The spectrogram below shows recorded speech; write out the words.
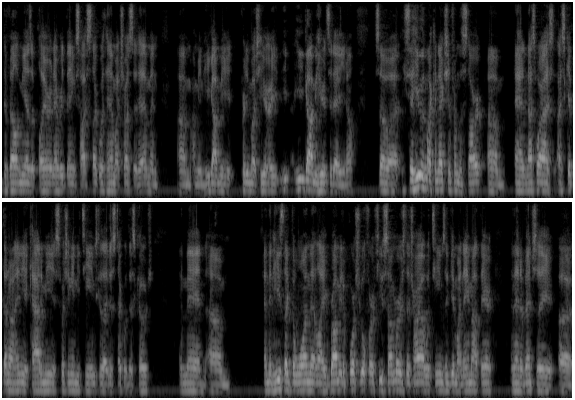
developed me as a player and everything. So I stuck with him. I trusted him, and um, I mean, he got me pretty much here. He, he got me here today, you know. So uh, he said he was my connection from the start, um, and that's why I, I, skipped out on any academy, switching any teams because I just stuck with this coach. And then um, and then he's like the one that like brought me to Portugal for a few summers to try out with teams and get my name out there, and then eventually uh,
